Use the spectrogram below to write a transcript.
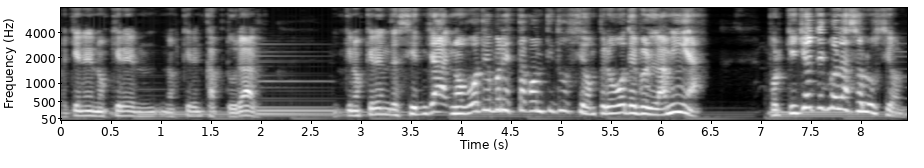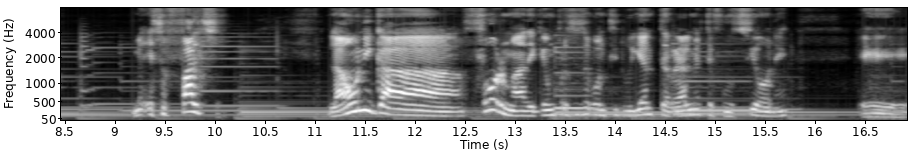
a quienes nos quieren, nos quieren capturar, que nos quieren decir, ya, no vote por esta constitución, pero vote por la mía, porque yo tengo la solución. Eso es falso. La única forma de que un proceso constituyente realmente funcione eh,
